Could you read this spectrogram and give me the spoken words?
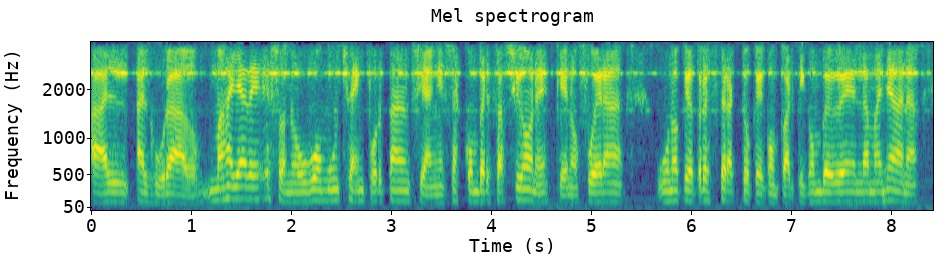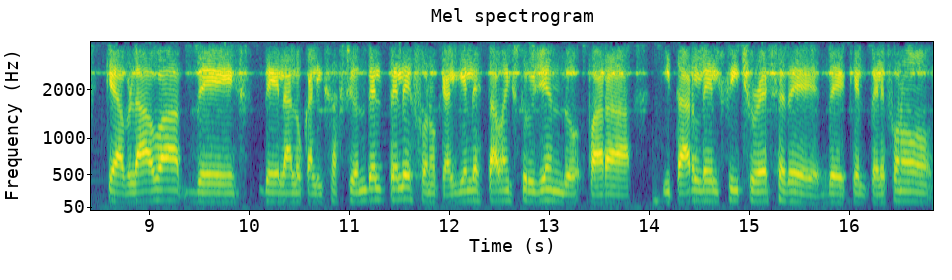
al, al jurado. Más allá de eso, no hubo mucha importancia en esas conversaciones, que no fuera uno que otro extracto que compartí con Bebé en la mañana, que hablaba de, de la localización del teléfono, que alguien le estaba instruyendo para quitarle el feature ese de, de que el teléfono,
